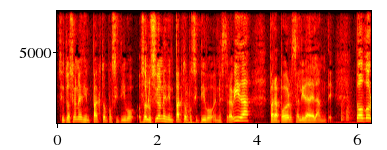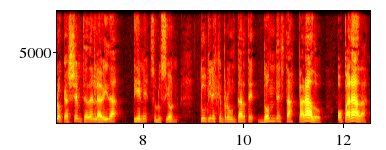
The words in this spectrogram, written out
situaciones de impacto positivo o soluciones de impacto positivo en nuestra vida para poder salir adelante. Todo lo que Hashem te da en la vida tiene solución. Tú tienes que preguntarte dónde estás parado o parada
